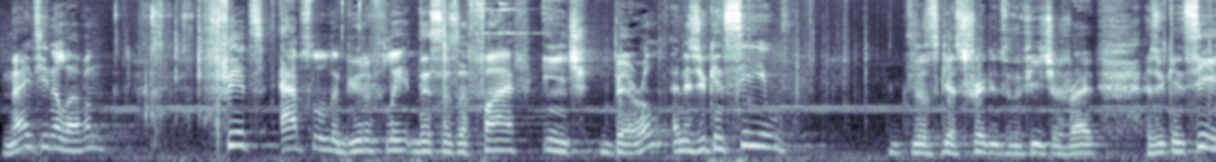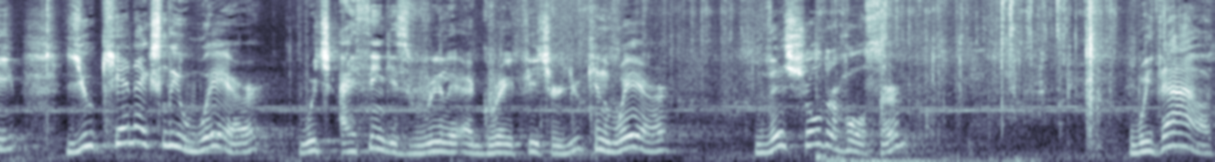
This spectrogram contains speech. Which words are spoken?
1911 fits absolutely beautifully. This is a 5 inch barrel and as you can see let's get straight into the features, right? As you can see, you can actually wear, which I think is really a great feature, you can wear this shoulder holster without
